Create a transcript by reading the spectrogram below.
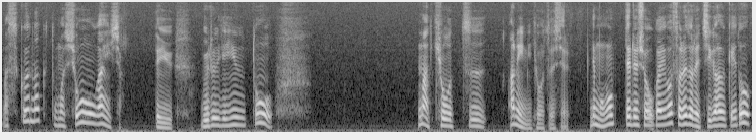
まあ、少なくとも障害者っていう部類で言うとまあ共通ある意味共通してる。でも持ってる障害はそれぞれ違うけど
